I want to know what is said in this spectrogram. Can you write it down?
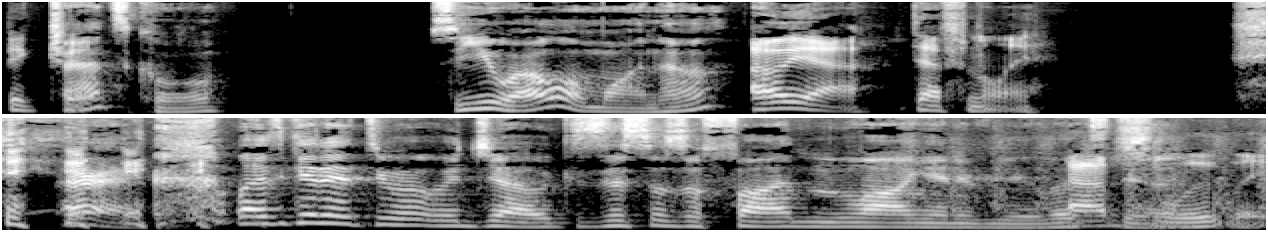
Big trip. That's cool. So you owe him one, huh? oh yeah, definitely. All right, let's get into it with Joe because this was a fun, long interview. Let's do it. Absolutely.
